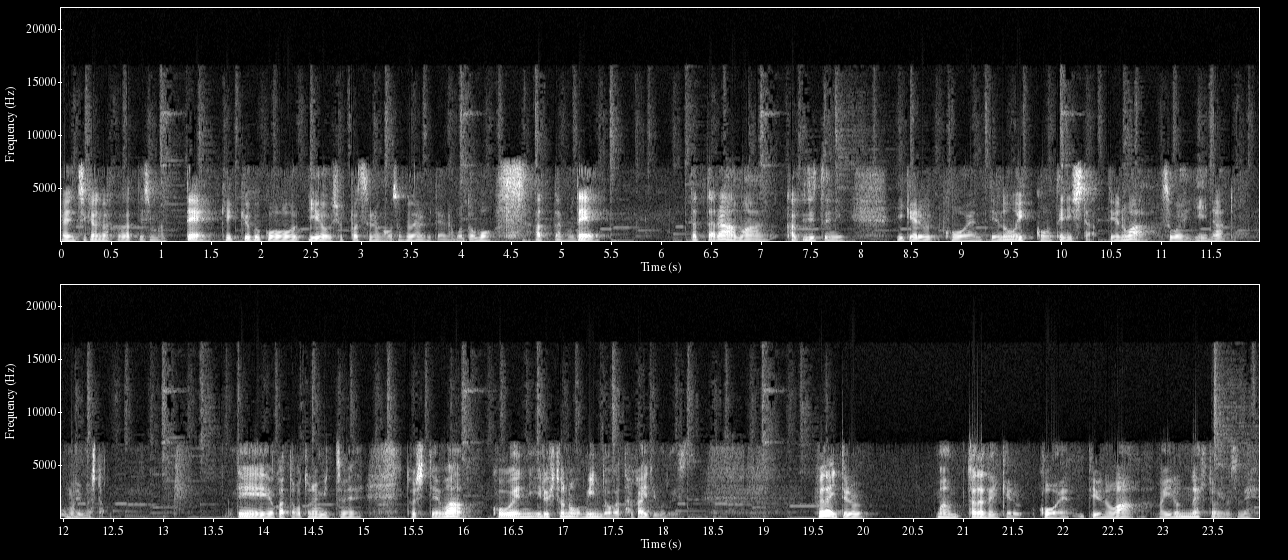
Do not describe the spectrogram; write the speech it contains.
えー、時間がかかってしまって、結局こう家を出発するのが遅くなるみたいなこともあったので、だったらまあ確実に行ける公園っていうのを1個手にしたっていうのはすごいいいなと思いました。で、良かったことの3つ目としては、公園にいる人の民度が高いということです。普段行ってる、まあ、ただで行ける公園っていうのは、まあ、いろんな人がいますね。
